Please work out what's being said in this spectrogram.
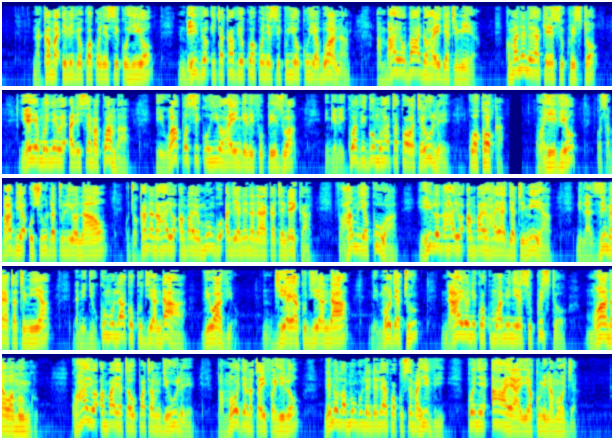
Na kama ilivyokuwa kwenye siku hiyo ndivyo itakavyokuwa kwenye siku hiyo kuu ya bwana ambayo bado haijatimia. Kwa maneno yake yesu kristo yeye mwenyewe alisema kwamba iwapo siku hiyo haingelifupizwa ingelikuwa vigumu hata kwa wateule kuokoka. Kwa hivyo kwa sababu ya ushuhuda tulio nao kutokana na hayo ambayo mungu aliyanena na yakatendeka fahamu ya kuwa hilo na hayo ambayo hayajatimia ni lazima yatatimia na ni jukumu lako kujiandaa viwavyo. Njia ya kujiandaa ni moja tu nayo na ni kwa kumwamini yesu kristo mwana wa mungu. Kwa hayo ambaye yataupata mji ule pamoja na taifa hilo neno la mungu liendelea kwa kusema hivi kwenye aya ya 11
